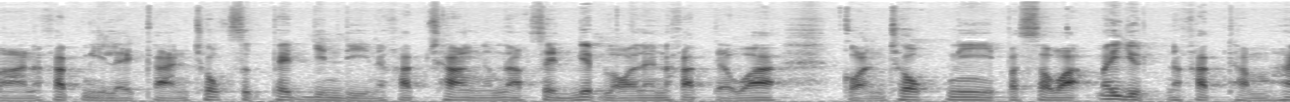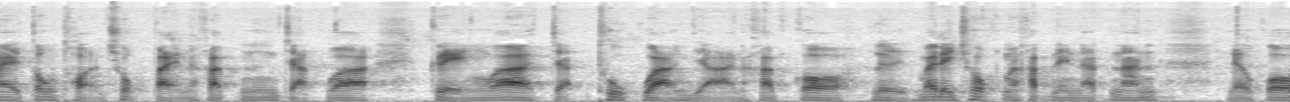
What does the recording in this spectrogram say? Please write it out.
มานะครับมีรายการชกศึกเพชรยินดีนะครับช่างน้ำหนักเสร็จเรียบร้อยแล้วนะครับ แต่ว่าก่อนชกนี่ปัสสาวะไม่หยุดนะครับทำให้ต้องถอนชกไปนะครับ เนื่องจากว่าเกรงว่าจะถูกวางยานะครับ ก็เลยไม่ได้ชกนะครับในนัดนั้น แล้วก็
